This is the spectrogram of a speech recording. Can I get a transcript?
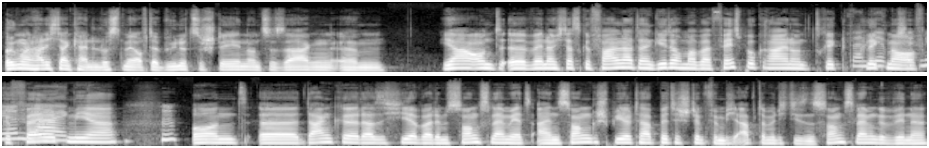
irgendwann hatte ich dann keine Lust mehr auf der Bühne zu stehen und zu sagen, ähm, ja, und äh, wenn euch das gefallen hat, dann geht doch mal bei Facebook rein und klick, klick mal auf Gefällt Like. mir. Und äh, danke, dass ich hier bei dem Songslam jetzt einen Song gespielt habe. Bitte stimmt für mich ab, damit ich diesen Songslam gewinne.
